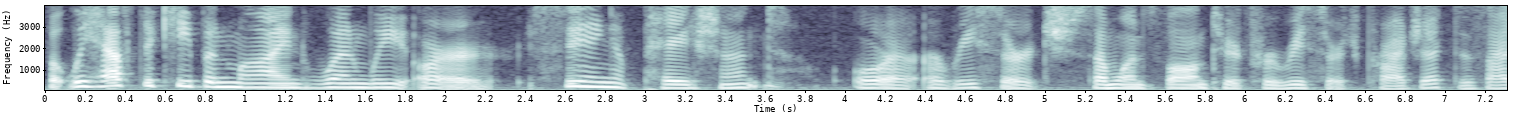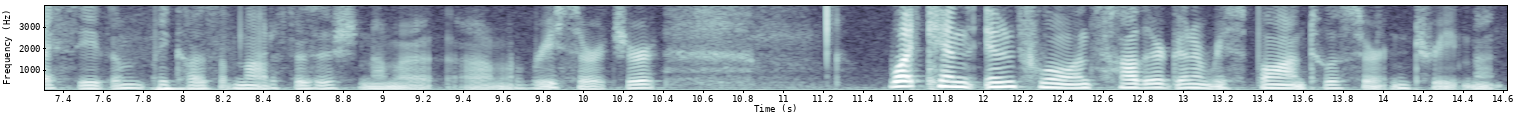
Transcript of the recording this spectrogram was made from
But we have to keep in mind when we are seeing a patient or a research, someone's volunteered for a research project, as I see them, because I'm not a physician, I'm a, I'm a researcher, what can influence how they're going to respond to a certain treatment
